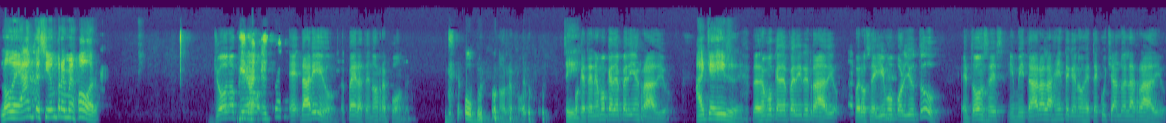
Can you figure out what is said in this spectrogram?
lo de antes siempre es mejor. Yo no quiero. Eh, Darío, espérate, no responde. Oh, no responde. Sí. Porque tenemos que despedir en radio. Hay que ir. Tenemos que despedir en radio, pero seguimos por YouTube. Entonces, invitar a la gente que nos esté escuchando en la radio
